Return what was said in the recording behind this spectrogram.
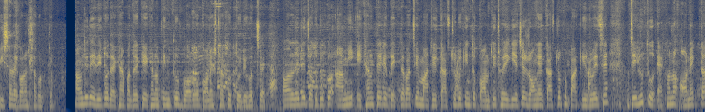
বিশাল এই গণেশ ঠাকুরটি। আমি যদি এদিকেও দেখে আপনাদেরকে, এখানেও কিন্তু বড় গণেশ ঠাকুর তৈরি হচ্ছে। অলরেডি যতটুকু আমি এখান থেকে দেখতে পাচ্ছি, মাটির কাজটুকু কিন্তু কমপ্লিট হয়ে গিয়েছে, রঙের কাজটুকু বাকি রয়েছে। যেহেতু এখনও অনেকটা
